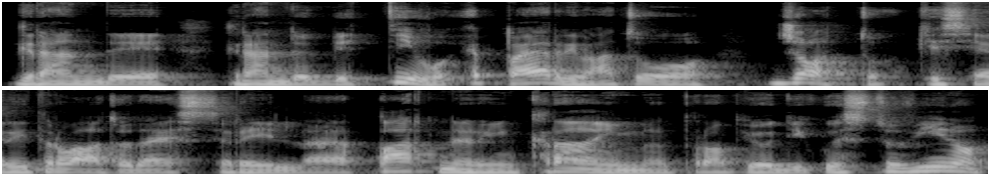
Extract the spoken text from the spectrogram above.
grande, grande obiettivo, e poi è arrivato Giotto che si è ritrovato da essere il partner in crime proprio di questo vino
